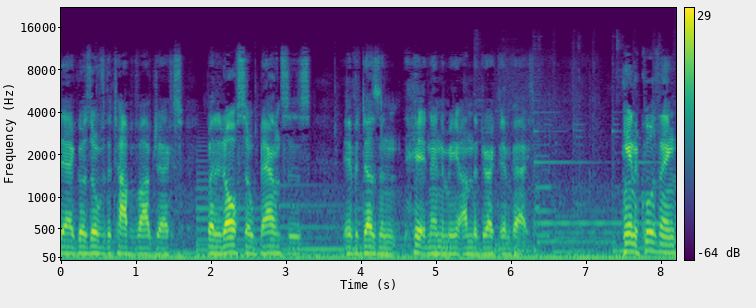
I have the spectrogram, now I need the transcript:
that goes over the top of objects, but it also bounces if it doesn't hit an enemy on the direct impact. And the cool thing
